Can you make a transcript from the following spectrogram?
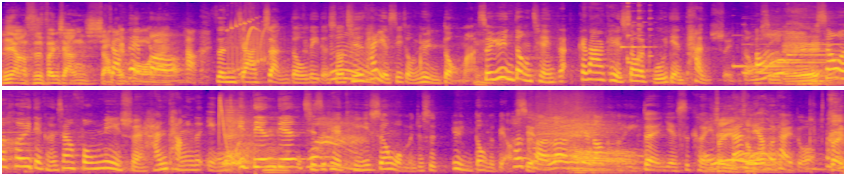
营养师分享小配包来。好，增加战斗力的时候，其实它也是一种运动嘛。所以运动前，大大家可以稍微补一点碳水的东西，你稍微喝一点，可能像蜂蜜水、含糖的饮料一点点，其实可以提升我们就是运动的表现。喝可乐那些都可以。对，也是可以，但是不要喝太多。在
